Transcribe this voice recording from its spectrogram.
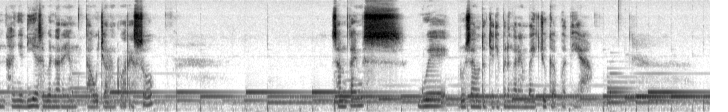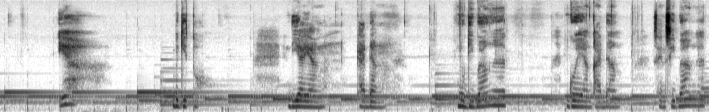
dan hanya dia sebenarnya yang tahu jalan keluar so sometimes gue berusaha untuk jadi pendengar yang baik juga buat dia. Ya begitu. Dia yang kadang mudi banget. Gue yang kadang sensi banget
